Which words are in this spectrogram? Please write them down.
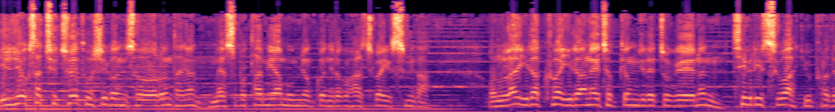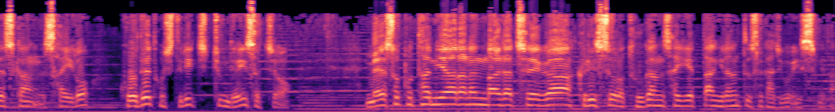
인류 역사 최초의 도시 건설은 단연 메소포타미아 문명권이라고 할 수가 있습니다. 오늘날 이라크와 이란의 접경지대 쪽에는 티그리스와 유프라테스 강 사이로 고대 도시들이 집중되어 있었죠. 메소포타미아라는 말 자체가 그리스어로 두 강 사이의 땅이라는 뜻을 가지고 있습니다.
